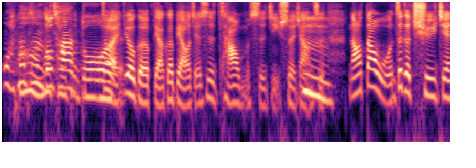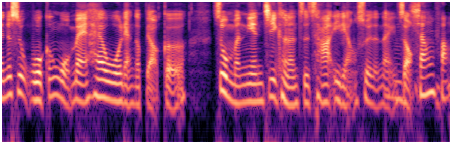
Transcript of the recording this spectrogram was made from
哇，那真的都差很多。对，六个表哥表姐是差我们十几岁这样子，然后到我这个区间，就是我跟我妹还有我两个表哥，是我们年纪可能只差一两岁的那一种，相仿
